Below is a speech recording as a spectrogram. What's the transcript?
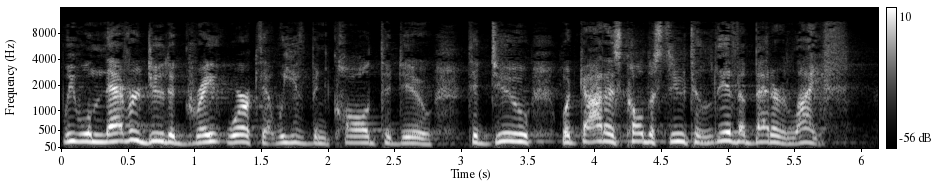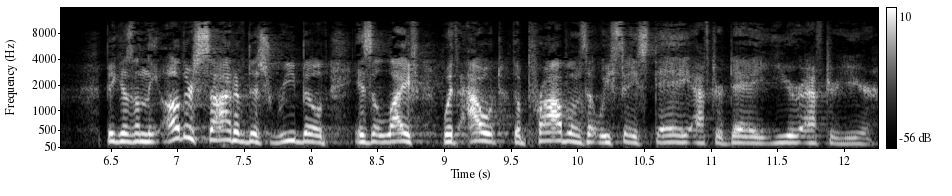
We will never do the great work that we have been called to do, to do what God has called us to do, to live a better life. Because on the other side of this rebuild is a life without the problems that we face day after day, year after year.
